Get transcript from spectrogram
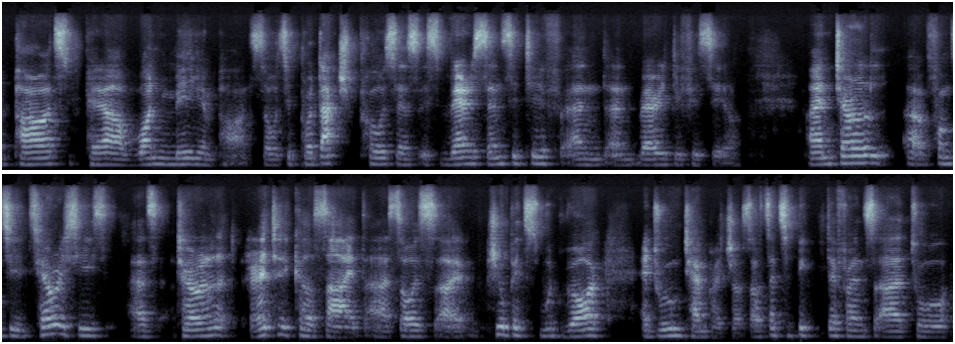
uh, parts per 1 million parts. So the production process is very sensitive and, and very difficult. And uh, from the theories, as theoretical side, uh, those uh, qubits would work at room temperature. So that's a big difference uh, to uh,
